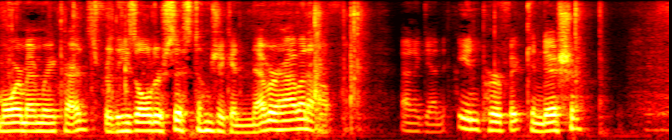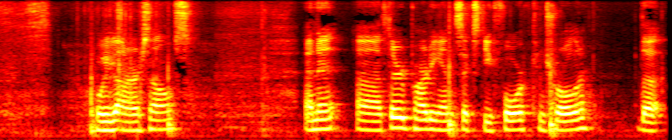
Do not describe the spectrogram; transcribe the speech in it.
more memory cards for these older systems. You can never have enough. And again, in perfect condition. We got ourselves a uh, third-party N64 controller. The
